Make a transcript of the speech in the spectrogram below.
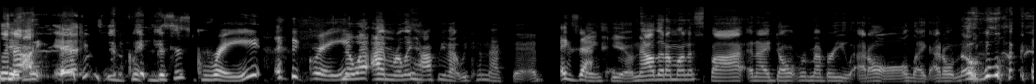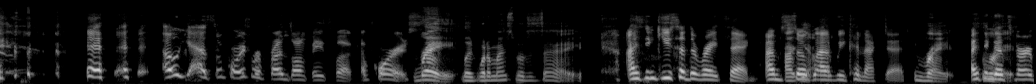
Did, did I? We, this is great. great. You know what? I'm really happy that we connected. Exactly. Thank you. Now that I'm on a spot and I don't remember you at all, like I don't know. oh yes, of course we're friends on Facebook. Of course. Right. Like what am I supposed to say? I think you said the right thing. I'm so uh, yeah. glad we connected. Right. I think right. that's very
